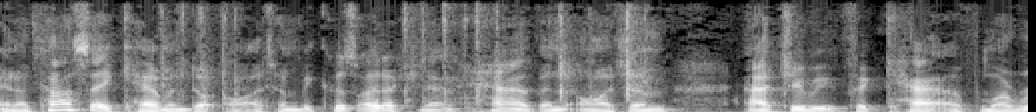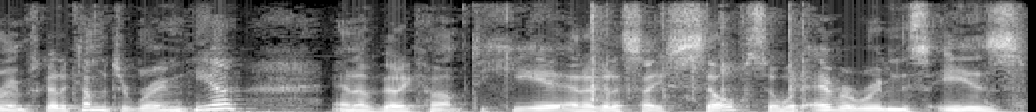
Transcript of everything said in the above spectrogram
and I can't say cabin dot item because I actually don't have an item attribute for cat for my room. So I've got to come into room here, and I've got to come up to here, and I've got to say self. So whatever room this is,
